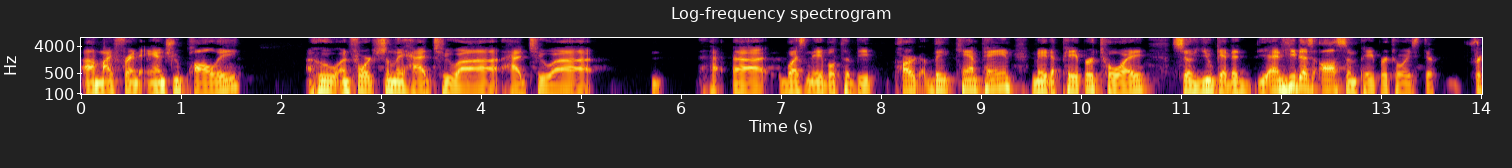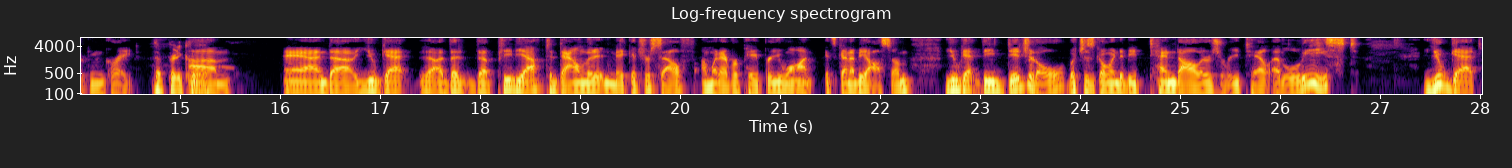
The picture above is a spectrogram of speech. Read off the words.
uh, my friend Andrew Pauly, who unfortunately had to uh, had to uh, uh, wasn't able to be part of the campaign made a paper toy so you get a and he does awesome paper toys they're freaking great they're pretty cool um, and uh, you get uh, the the PDF to download it and make it yourself on whatever paper you want. It's going to be awesome. You get the digital, which is going to be ten dollars retail at least. You get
